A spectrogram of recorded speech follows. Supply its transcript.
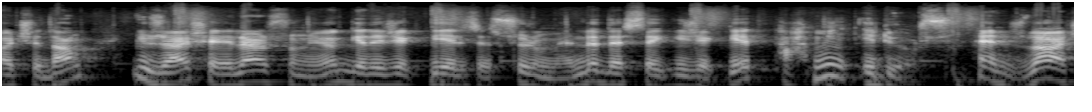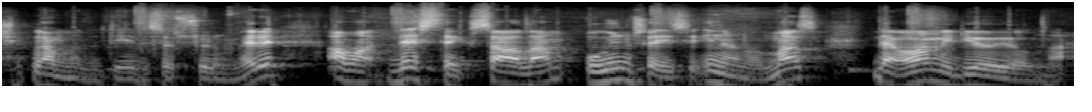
açıdan güzel şeyler sunuyor. Gelecek DLSS sürümlerini de destekleyecek diye tahmin ediyoruz. Henüz daha açıklanmadı DLSS sürümleri ama destek sağlam, oyun sayısı inanılmaz, devam ediyor yoluna.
